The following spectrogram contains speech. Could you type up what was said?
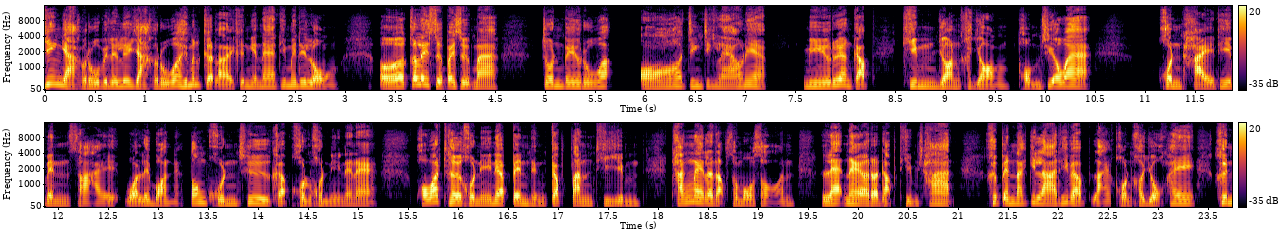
ยิ่งอยากรู้ไปเรื่อยๆ อยากรู้ว่าเฮ้ยมันเกิดอะไรขึ้นกันแน่ที่ไม่ได้ลง เออ ก็เลยสืบไปสืบมา จนไปรู้ว่า อ๋อจริง ๆ แล้วเนี่ย มีเรื่องกับคิมยอนขยอง ผมเชื่อว่า คนไทยที่เป็นสายวอลเลย์บอลเนี่ยต้องคุ้นชื่อกับคนคนนี้แน่ๆ เพราะว่าเธอคนนี้เนี่ยเป็นถึงกัปตันทีม ทั้งในระดับสโมสร และในระดับทีมชาติ คือเป็นนักกีฬาที่แบบหลายคนเขายกให้ขึ้น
